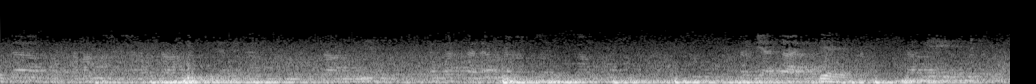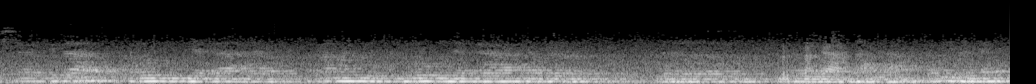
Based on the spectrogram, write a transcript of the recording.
kita bersalaman secara dengan ini kadang dalam terbiasa. Iya. Yeah, yeah menjaga ramah perlu menjaga tapi menjaga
